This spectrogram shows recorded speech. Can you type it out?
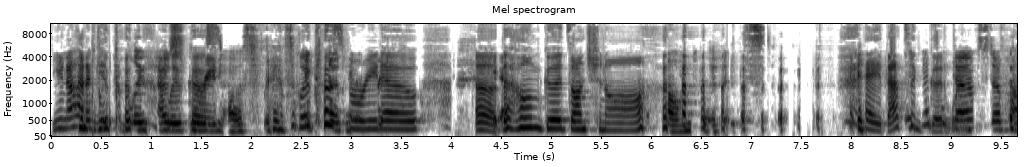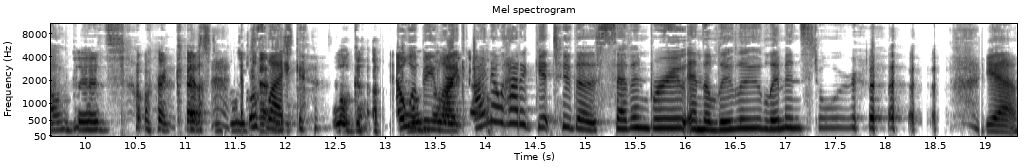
You know how to get the Blue Blue Co- Coast Blue burritos. Blue Coast burrito, uh, Yeah. the home goods on Chenal. home goods. hey, that's a good a one. ghost of home goods or a ghost of Blue like we'll go. that would We'll be know where to like I know how to get to the Seven Brew and the Lululemon store. yeah.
